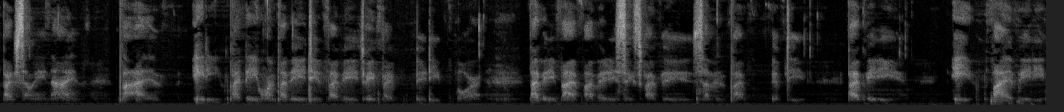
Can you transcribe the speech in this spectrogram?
579, 580, 581, 582, 583, 584, 585, 586, 587, 550, 588, 589,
